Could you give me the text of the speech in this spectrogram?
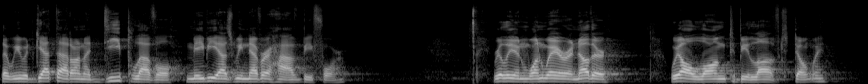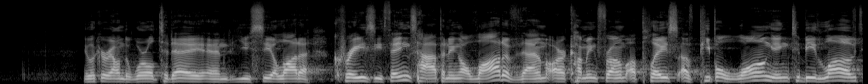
that we would get that on a deep level, maybe as we never have before. Really, in one way or another, we all long to be loved, don't we? You look around the world today and you see a lot of crazy things happening. A lot of them are coming from a place of people longing to be loved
